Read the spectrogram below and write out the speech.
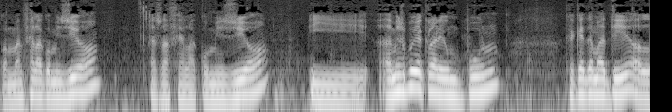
quan vam fer la comissió, es va fer la comissió i, a més, vull aclarir un punt que aquest matí el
